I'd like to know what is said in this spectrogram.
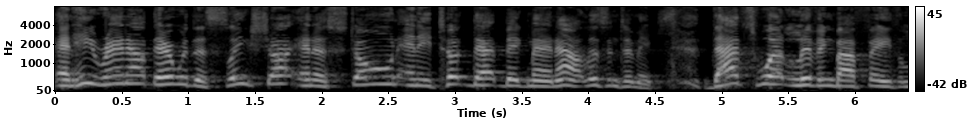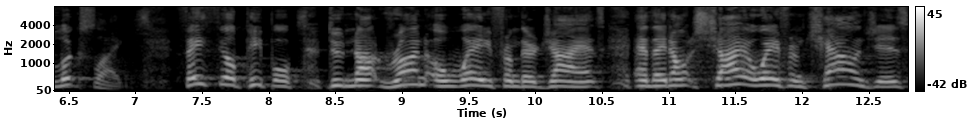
And he ran out there with a slingshot and a stone and he took that big man out. Listen to me. That's what living by faith looks like. Faith filled people do not run away from their giants and they don't shy away from challenges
